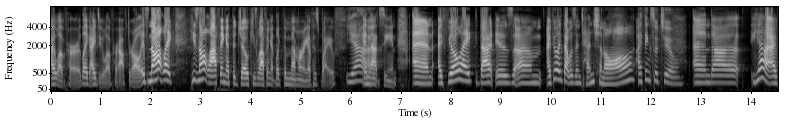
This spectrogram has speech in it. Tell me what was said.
I love her. Like I do love her after all. It's not like he's not laughing at the joke, he's laughing at like the memory of his wife Yeah. in that scene. And I feel like that is um I feel like that was intentional. I think so too. And uh yeah, I,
